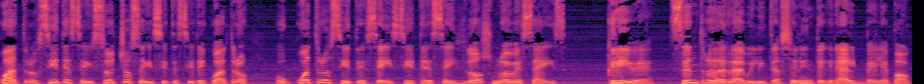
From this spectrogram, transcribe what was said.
4768-6774 o 4767-6296. CRIBE, Centro de Rehabilitación Integral Belepoc.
